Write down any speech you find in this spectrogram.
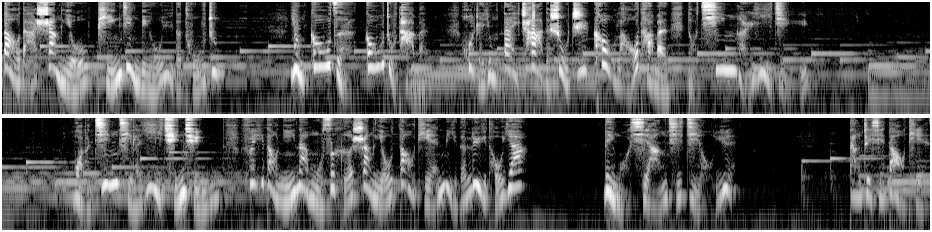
到达上游平静流域的途中，用钩子勾住它们，或者用带叉的树枝扣牢它们，都轻而易举。我们惊起了一群群飞到尼纳姆斯河上游稻田里的绿头鸭，令我想起九月。当这些稻田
